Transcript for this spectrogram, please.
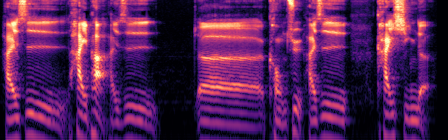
还是害怕，还是呃恐惧，还是开心的。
